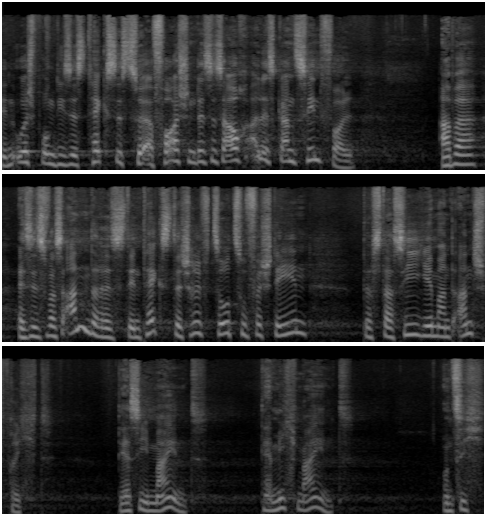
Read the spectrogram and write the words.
den Ursprung dieses Textes zu erforschen. Das ist auch alles ganz sinnvoll. Aber es ist was anderes, den Text der Schrift so zu verstehen, dass da sie jemand anspricht, der sie meint, der mich meint und sich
